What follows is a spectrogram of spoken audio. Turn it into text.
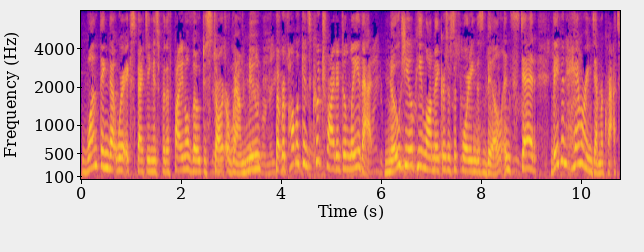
One thing that we're expecting is for the final vote to start around noon, but Republicans could try to delay that. No GOP lawmakers are supporting this bill. Instead, they've been hammering Democrats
